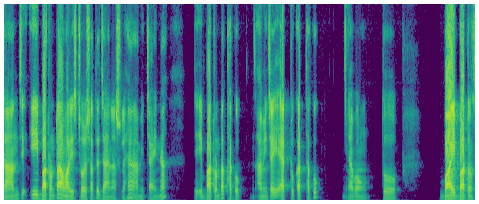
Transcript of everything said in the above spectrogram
চান যে এই বাটনটা আমার স্টোরের সাথে যায় না আসলে হ্যাঁ আমি চাই না যে এই বাটনটা থাকুক। আমি চাই অ্যাড টু কার্ট থাকুক এবং তো বাই বাটনস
